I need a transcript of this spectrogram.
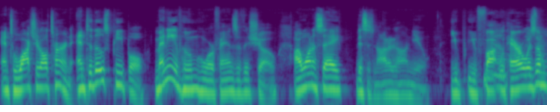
and to watch it all turn. And to those people, many of whom who are fans of this show, I want to say this is not on you. You, you fought no, with heroism.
